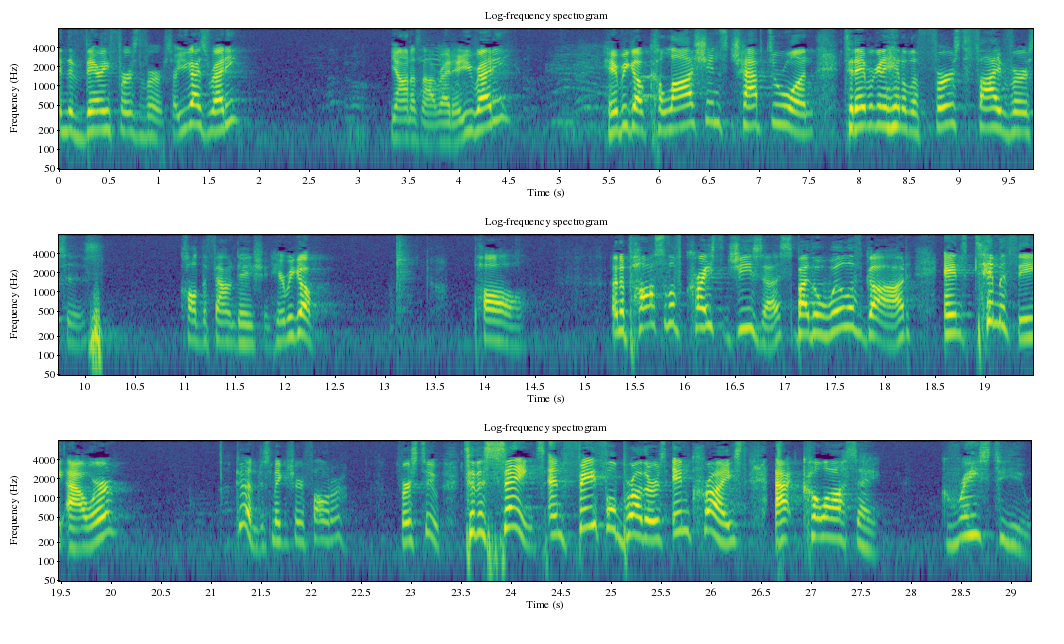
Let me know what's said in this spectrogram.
in the very first verse. Are you guys ready? Yana's not ready. Are you ready? Here we go. Colossians chapter 1. Today we're going to handle the first five verses called the foundation. Here we go. Paul, an apostle of Christ Jesus by the will of God, and Timothy, our. Good, I'm just making sure you're following around. Verse 2 To the saints and faithful brothers in Christ at Colossae, grace to you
